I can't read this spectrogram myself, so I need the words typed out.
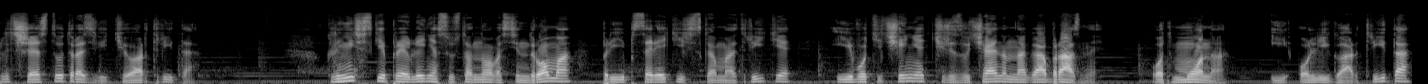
предшествует развитию артрита. Клинические проявления суставного синдрома – при псориатическом артрите и его течение чрезвычайно многообразны, от моно- и олигоартрита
